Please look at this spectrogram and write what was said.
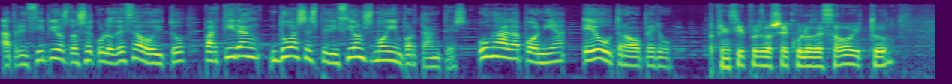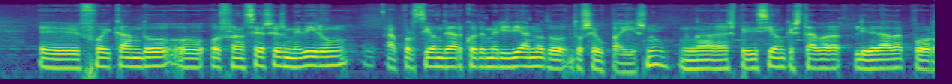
a principios do século XVIII partiran dúas expedicións moi importantes, unha a Laponia e outra ao Perú. A principios do século XVIII eh, foi cando o, os franceses mediron a porción de arco de meridiano do, do seu país, non? Unha expedición que estaba liderada por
